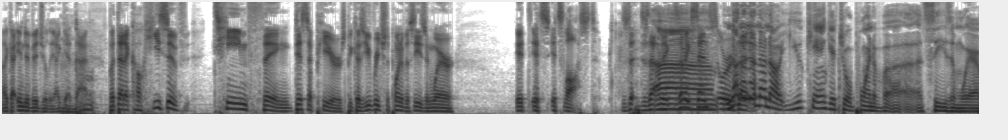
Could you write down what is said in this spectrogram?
Like individually, I get that, but that a cohesive team thing disappears because you've reached a point of the season where it, it's it's lost. Does that, does that make does that make sense? Or Um, is no, that, no, no, no, no. You can get to a point of a, a season where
